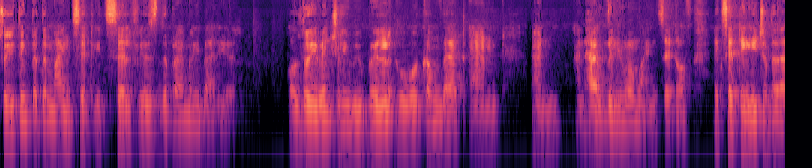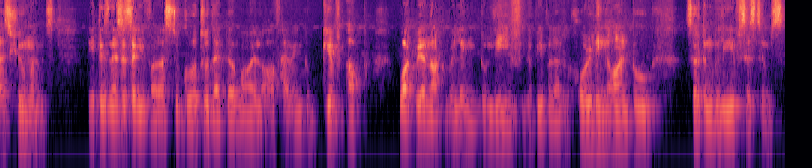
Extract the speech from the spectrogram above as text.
So you think that the mindset itself is the primary barrier, although eventually we will overcome that and and and have the newer mindset of accepting each other as humans it is necessary for us to go through that turmoil of having to give up what we are not willing to leave. You know, people are holding on to certain belief systems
